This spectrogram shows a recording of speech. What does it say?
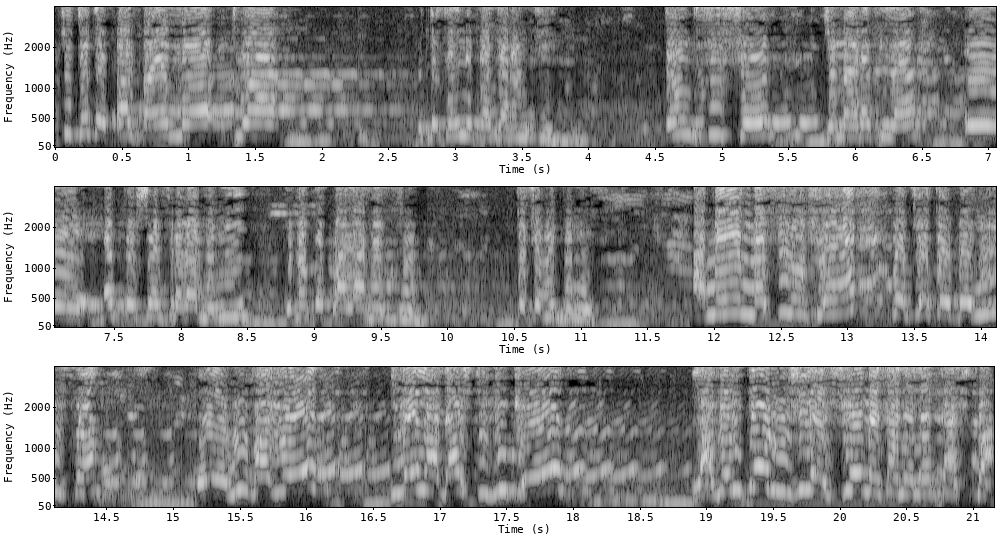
Si Dieu te parle par un mort, toi, ton salut n'est pas garanti. Donc, si ce, je m'arrête là et un prochain frère va venir, il va encore parler avec vous. Que Dieu vous bénisse. Amen. Merci mon frère. Que Dieu te bénisse. Et vous voyez, il y a une adage qui dit que la vérité rougit les yeux, mais ça ne les cache pas.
